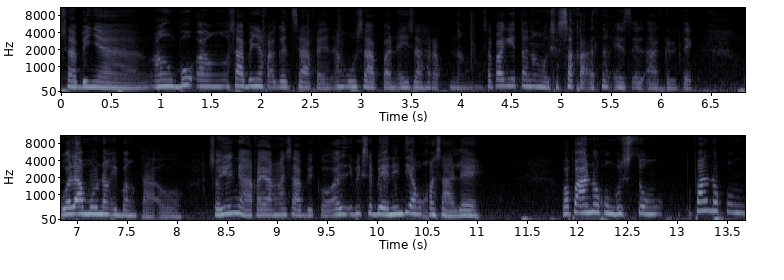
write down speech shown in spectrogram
sabi niya, ang bu ang sabi niya kaagad sa akin, ang usapan ay sa harap ng sa pagitan ng magsasaka at ng SL Agritech. Wala mo ng ibang tao. So yun nga, kaya nga sabi ko, ibig sabihin hindi ako kasali. Paano kung gustong paano kung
